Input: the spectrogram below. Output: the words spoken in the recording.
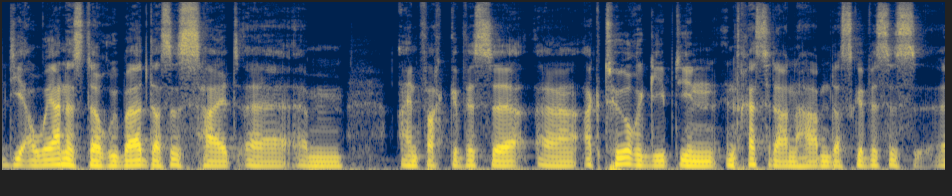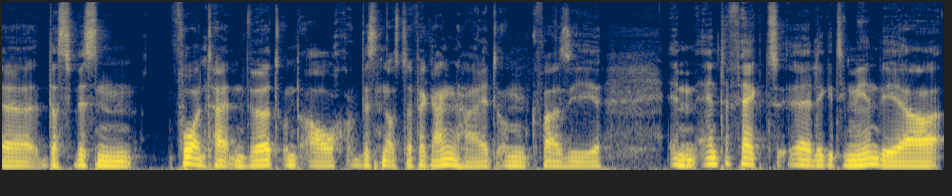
die Awareness darüber, dass es halt äh, ähm, einfach gewisse äh, Akteure gibt, die ein Interesse daran haben, dass gewisses äh, das Wissen vorenthalten wird und auch Wissen aus der Vergangenheit, um quasi im Endeffekt äh, legitimieren wir ja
